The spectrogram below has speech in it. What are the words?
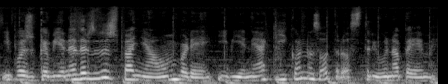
y pues que viene desde España, hombre, y viene aquí con nosotros, Tribuna PM.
